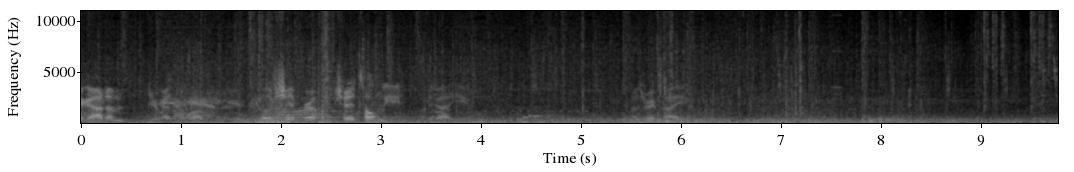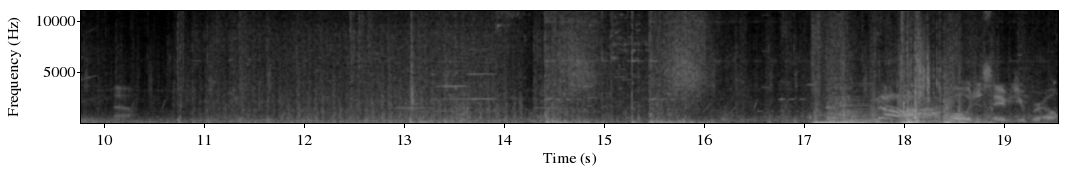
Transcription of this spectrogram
I got him. Give me Got a the Oh shit, bro. Should have told me. Would have got you. I was right by you. No. Oh, just saved you, bro.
